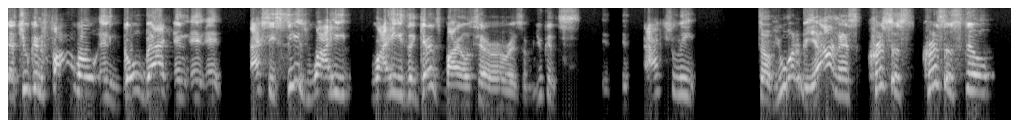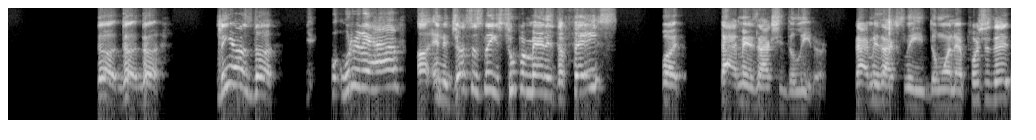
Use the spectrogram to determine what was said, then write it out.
that you can follow and go back and, and, and actually sees why he why he's against bioterrorism. You could it, it's actually so if you want to be honest, Chris is Chris is still the the the Leon's the what do they have uh, in the Justice League? Superman is the face, but Batman is actually the leader. Batman's actually the one that pushes it.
